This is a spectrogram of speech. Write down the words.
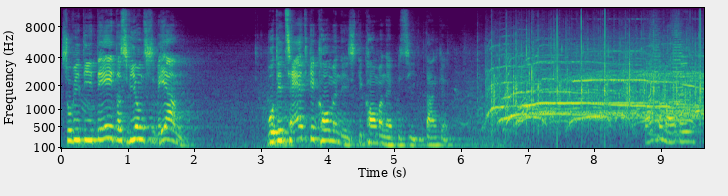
so wie die Idee, dass wir uns wehren, wo die Zeit gekommen ist, die kann man nicht besiegen. Danke. Danke, Martin.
